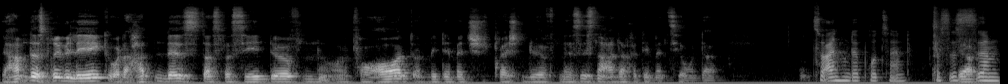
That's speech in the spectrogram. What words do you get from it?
Wir haben das Privileg oder hatten das, dass wir sehen dürfen vor Ort und mit den Menschen sprechen dürfen. Es ist eine andere Dimension dann. Zu 100 Prozent. Das ist, ja. ähm,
